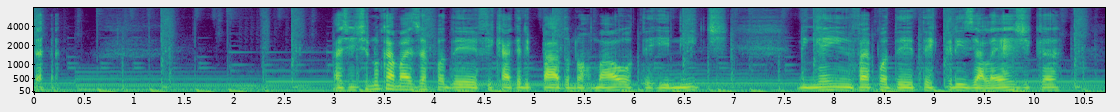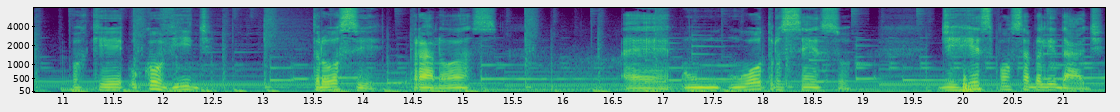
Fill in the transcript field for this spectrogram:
a gente nunca mais vai poder ficar gripado normal, ter rinite. Ninguém vai poder ter crise alérgica, porque o Covid trouxe para nós é, um, um outro senso de responsabilidade.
